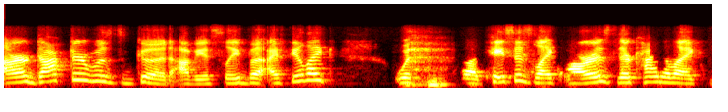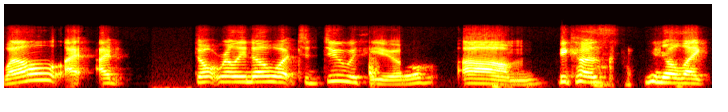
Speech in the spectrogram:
our doctor was good, obviously, but I feel like with uh, cases like ours, they're kind of like, well, I, I don't really know what to do with you. Um, because, you know, like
